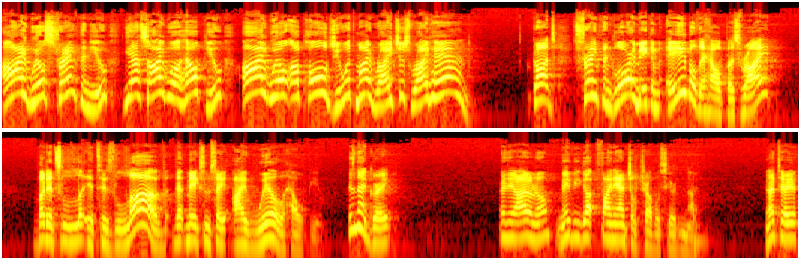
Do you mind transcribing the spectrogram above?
I will strengthen you. Yes, I will help you. I will uphold you with my righteous right hand. God's strength and glory make him able to help us, right? But it's, it's his love that makes him say, I will help you. Isn't that great? And I don't know, maybe you got financial troubles here tonight. And I tell you,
